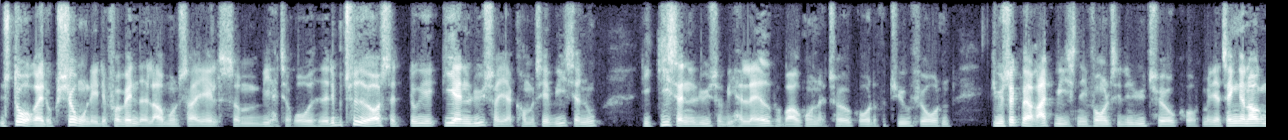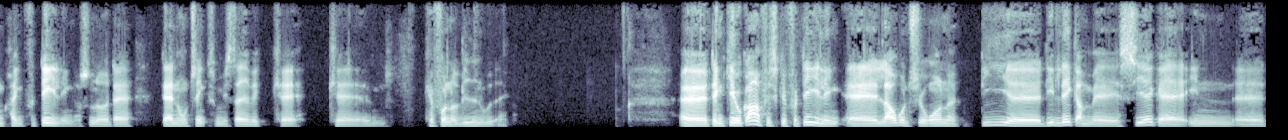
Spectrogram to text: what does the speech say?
en stor reduktion i det forventede lavbundsareal, som vi har til rådighed. Det betyder også, at de analyser, jeg kommer til at vise jer nu, de GIS-analyser, vi har lavet på baggrund af tørvekortet fra 2014, de vil så ikke være retvisende i forhold til det nye tørvekort, men jeg tænker nok omkring fordeling og sådan noget, der, der er nogle ting, som vi stadigvæk kan, kan, kan få noget viden ud af. Øh, den geografiske fordeling af lavbundsjordene, de, øh, de ligger med cirka en, øh,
